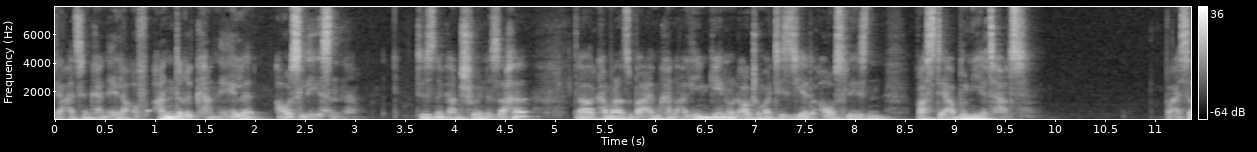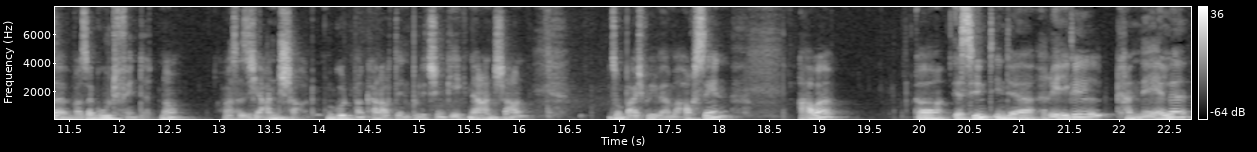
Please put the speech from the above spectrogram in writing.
der einzelnen Kanäle auf andere Kanäle auslesen. Das ist eine ganz schöne Sache. Da kann man also bei einem Kanal hingehen und automatisiert auslesen, was der abonniert hat. Weiß er, was er gut findet, ne? was er sich anschaut. Und gut, man kann auch den politischen Gegner anschauen. Zum Beispiel werden wir auch sehen. Aber äh, es sind in der Regel Kanäle,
